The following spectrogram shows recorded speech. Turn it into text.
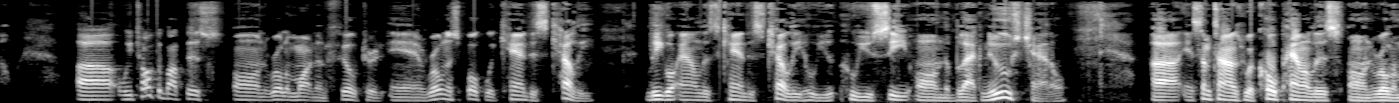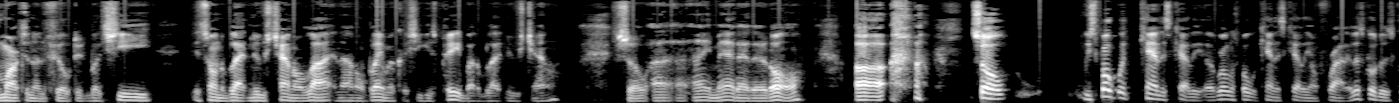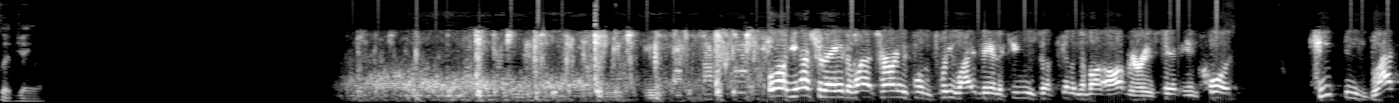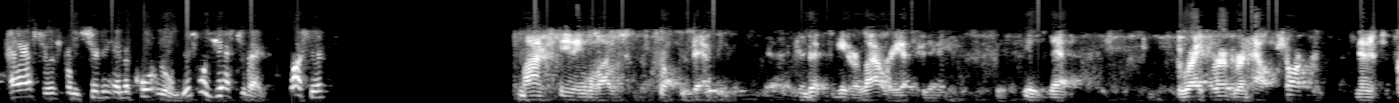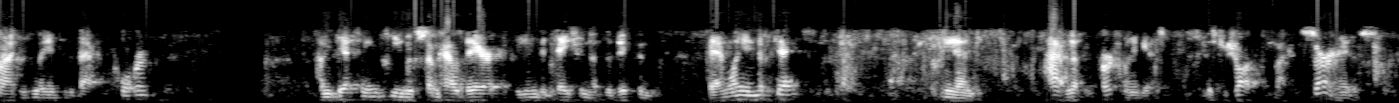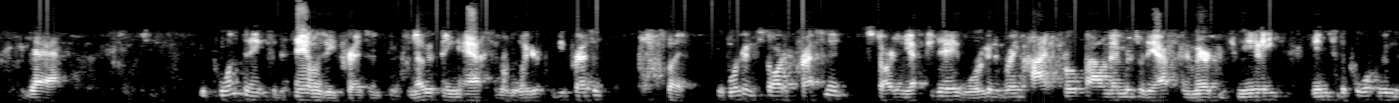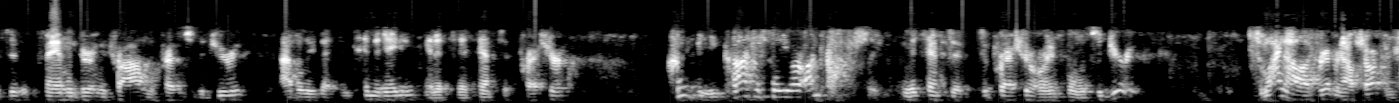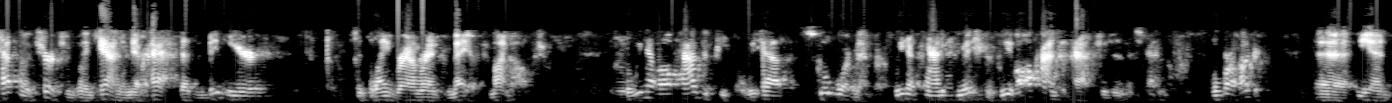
Uh, we talked about this on Roland Martin Unfiltered, and Roland spoke with Candace Kelly, legal analyst Candace Kelly, who you who you see on the Black News Channel, uh, and sometimes we're co-panelists on Roland Martin Unfiltered, but she is on the Black News Channel a lot, and I don't blame her because she gets paid by the Black News Channel, so I, I ain't mad at it at all. Uh, so we spoke with Candace Kelly. Uh, Roland spoke with Candace Kelly on Friday. Let's go to this clip, Jalen. Well, yesterday, the one attorney for the three white men accused of killing Ahmaud Arbery said in court, keep these black pastors from sitting in the courtroom. This was yesterday. Watch this. My understanding while I was cross-examining investigator Lowry yesterday is that the Right Reverend Al Sharpton managed to find his way into the back of the courtroom. I'm guessing he was somehow there at the invitation of the victim's family in this case. And I have nothing personally against Mr. Sharpton. My concern is that it's one thing for the family to be present. It's another thing to ask for the lawyer to be present. But if we're going to start a precedent starting yesterday, we're going to bring high-profile members of the African American community into the courtroom to sit with the family during the trial in the presence of the jury. I believe that's intimidating and it's an attempt to pressure, could be consciously or unconsciously, an attempt to, to pressure or influence the jury. To my knowledge, Reverend Al Sharpton has no church in Glynn County, never has. Hasn't been here since Lane Brown ran for mayor, to my knowledge. But we have all kinds of people. We have school board members. We have county commissioners. We have all kinds of pastors in this town, over a hundred. Uh, and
